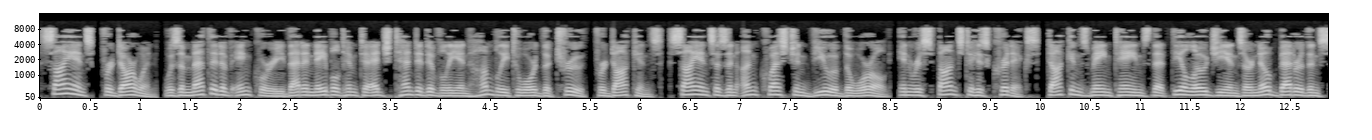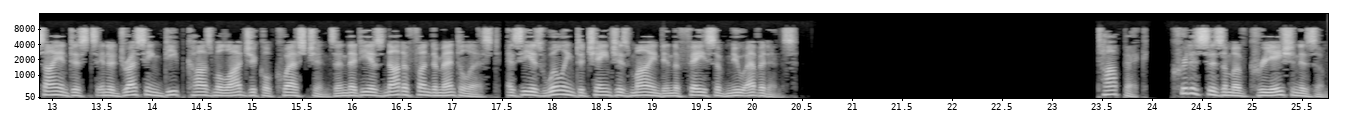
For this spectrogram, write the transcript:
Science, for Darwin, was a method of inquiry that enabled him to edge tentatively and humbly toward the truth. For Dawkins, science is an unquestioned view of the world. In response to his critics, Dawkins maintains that theologians are no better than scientists in addressing deep cosmological questions and that he is not a fundamentalist, as he is willing to change his mind in the face of new evidence. Criticism of creationism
